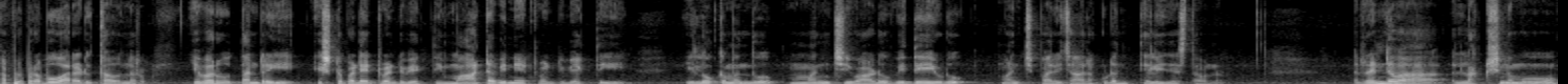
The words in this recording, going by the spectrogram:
అప్పుడు ప్రభు వారు అడుగుతూ ఉన్నారు ఎవరు తండ్రి ఇష్టపడేటువంటి వ్యక్తి మాట వినేటువంటి వ్యక్తి ఈ లోకమందు మంచివాడు విధేయుడు మంచి పరిచారకుడు అని తెలియజేస్తూ ఉన్నాడు. రెండవ లక్షణము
